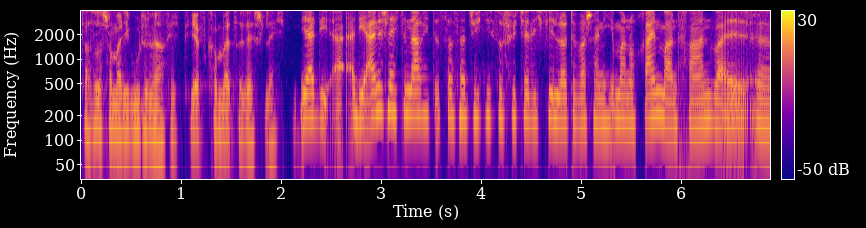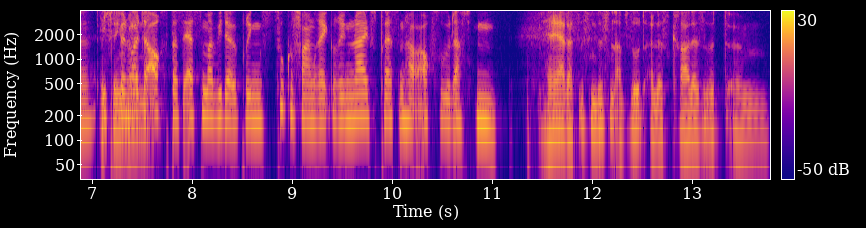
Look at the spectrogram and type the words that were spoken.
Das ist schon mal die gute Nachricht. Jetzt kommen wir zu der schlechten. Ja, die, äh, die eine schlechte Nachricht ist, dass natürlich nicht so fürchterlich viele Leute wahrscheinlich immer noch Rheinbahn fahren, weil äh, ich bin heute auch das erste Mal wieder übrigens Zug gefahren, Re- Regionalexpress und habe auch so gedacht, hm, Ja, ja, das ist ein bisschen absurd alles gerade. Es wird, ähm,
